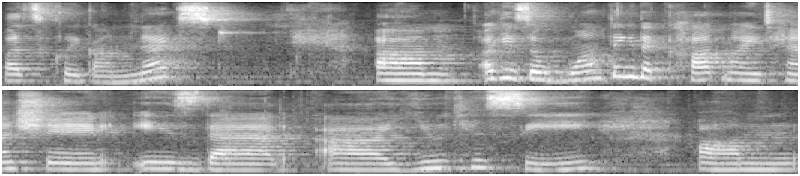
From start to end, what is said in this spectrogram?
Let's click on next. Um, okay, so one thing that caught my attention is that uh, you can see um,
